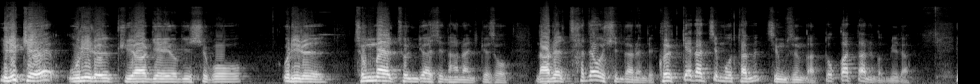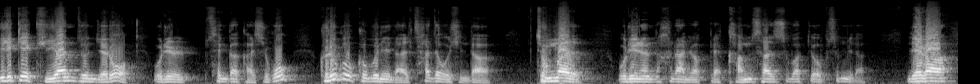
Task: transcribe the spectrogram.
이렇게 우리를 귀하게 여기시고 우리를 정말 존귀하신 하나님께서 나를 찾아오신다는데 그걸 깨닫지 못하면 짐승과 똑같다는 겁니다. 이렇게 귀한 존재로 우리를 생각하시고 그리고 그분이 날 찾아오신다. 정말 우리는 하나님 앞에 감사할 수밖에 없습니다. 내가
